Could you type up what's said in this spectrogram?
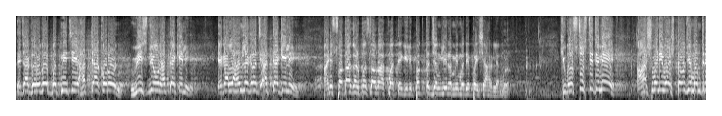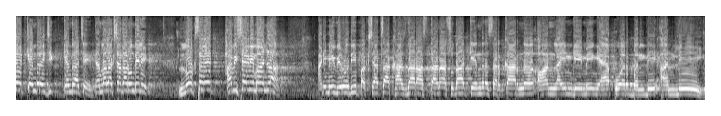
त्याच्या गरोदर पत्नीची हत्या करून विष देऊन हत्या केली. एका लहान लेकराची हत्या केली. आणि स्वतः गळपस लावून आत्महत्या केली. फक्त जंगली रम्मीमध्ये पैसे हरल्यामुळं. ही वस्तुस्थिती मी आश्वनी वैष्णव जी मंत्री आहेत केंद्राची केंद्राचे. त्यांना लक्षात आणून दिली. लोकसभेत हा विषय मी मांडला. आणि मी विरोधी पक्षाचा खासदार असताना सुद्धा केंद्र सरकारनं ऑनलाईन गेमिंग ॲपवर बंदी आणली.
